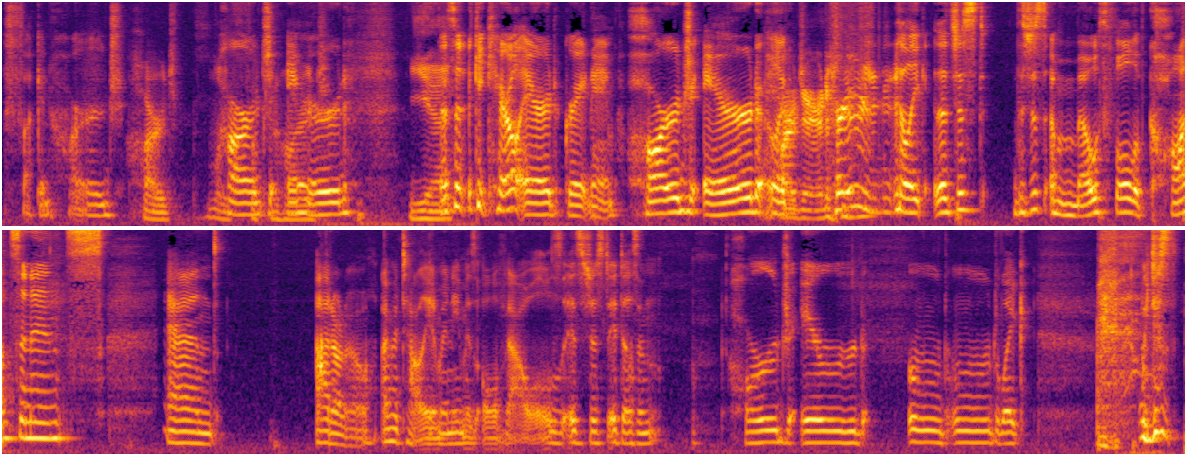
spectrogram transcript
Fucking Harge. Harge. Harge Harge. aired. Yeah. That's it. Okay, Carol Aird. Great name. Harge Aird. Like. Harge- like that's just that's just a mouthful of consonants, and I don't know. I'm Italian. My name is all vowels. It's just it doesn't Harge Aird. Erd, erd, like we just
